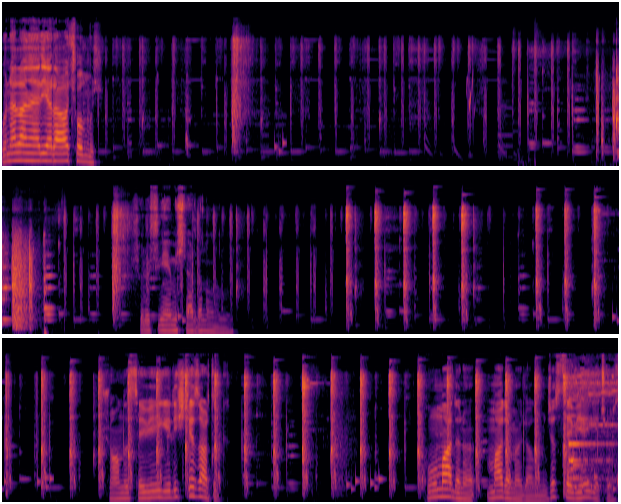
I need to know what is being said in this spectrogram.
Bu ne lan her yer ağaç olmuş. Şöyle şu yemişlerden alalım. Şu anda seviyeye gelişeceğiz artık. Kumu madem, madem öyle alamayacağız seviyeye geçeriz.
